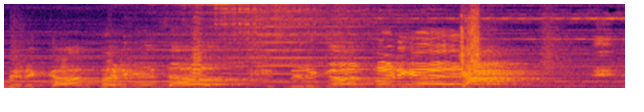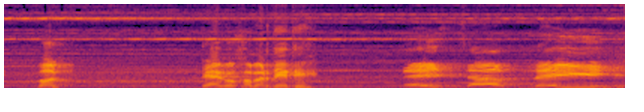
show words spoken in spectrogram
मेरे कान फट गए साहब। मेरे कान फट गए। बोल। दया को खबर दी थी? नहीं साहब नहीं।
